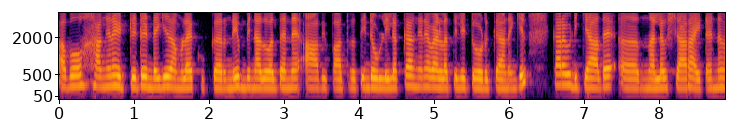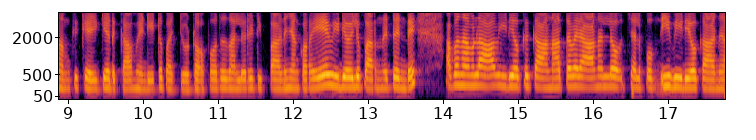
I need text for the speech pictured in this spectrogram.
അപ്പോൾ അങ്ങനെ ഇട്ടിട്ടുണ്ടെങ്കിൽ നമ്മളെ കുക്കറിന്റെയും പിന്നെ അതുപോലെ തന്നെ ആവി പാത്രത്തിന്റെ ഉള്ളിലൊക്കെ അങ്ങനെ വെള്ളത്തിലിട്ട് കൊടുക്കുകയാണെങ്കിൽ കറ പിടിക്കാതെ നല്ല ഉഷാറായിട്ട് തന്നെ നമുക്ക് കഴുകിയെടുക്കാൻ വേണ്ടിയിട്ട് പറ്റും കേട്ടോ അപ്പോൾ അത് നല്ലൊരു ടിപ്പാണ്. ഞാൻ കുറേ വീഡിയോയിൽ പറഞ്ഞിട്ടുണ്ട്. അപ്പോൾ നമ്മൾ ആ വീഡിയോ ഒക്കെ കാണാത്തവരാണല്ലോ ചിലപ്പം ഈ വീഡിയോ കാണുക.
